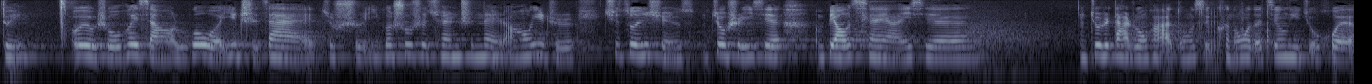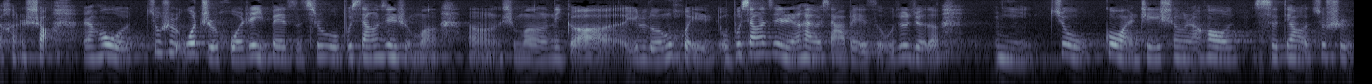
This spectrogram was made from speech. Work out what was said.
对。我有时候会想，如果我一直在就是一个舒适圈之内，然后一直去遵循就是一些标签呀，一些就是大众化的东西，可能我的经历就会很少。然后我就是我只活这一辈子，其实我不相信什么嗯什么那个轮回，我不相信人还有下辈子。我就觉得你就过完这一生，然后死掉就是。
